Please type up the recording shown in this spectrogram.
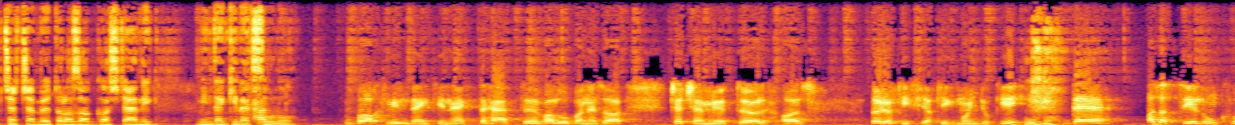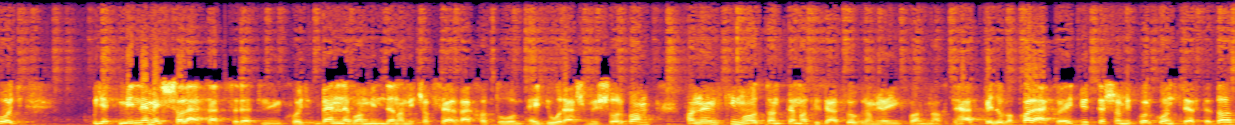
csecsemőtől az aggastyánig mindenkinek hát, szóló? Bach mindenkinek, tehát valóban ez a csecsemőtől az örök ifjakig mondjuk így, de az a célunk, hogy Ugye mi nem egy salátát szeretnénk, hogy benne van minden, ami csak felvágható egy órás műsorban, hanem kimondottan tematizált programjaink vannak. Tehát például a Kaláka együttes, amikor koncerted ad,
